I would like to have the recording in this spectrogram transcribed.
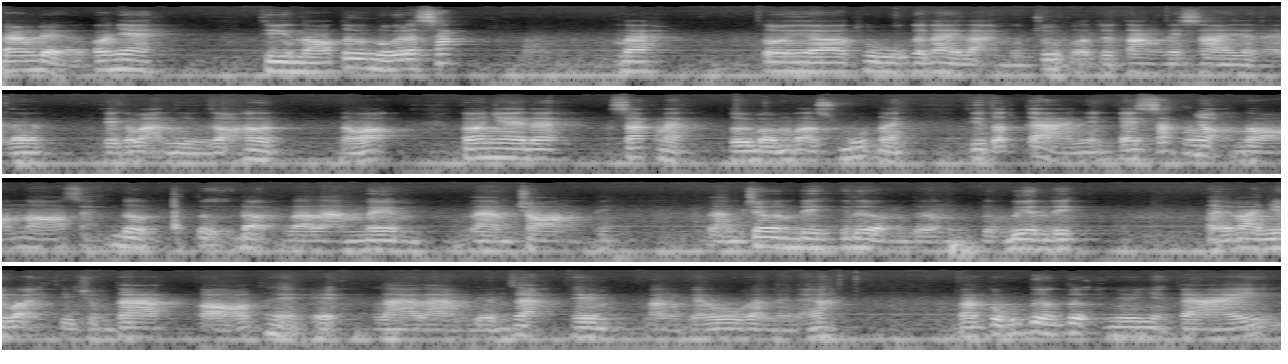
đang để ở Cogne thì nó tương đối là sắc. Đây tôi ờ, thu cái này lại một chút và tôi tăng cái size này lên thì các bạn nhìn rõ hơn, đúng không? Cornea đây, sắc này, tôi bấm vào Smooth này. Thì tất cả những cái sắc nhọn đó nó sẽ được tự động là làm mềm, làm tròn đi, làm trơn đi cái đường đường đường biên đi. Đấy, và như vậy thì chúng ta có thể là làm biến dạng thêm bằng cái organ này nữa và cũng tương tự như những cái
